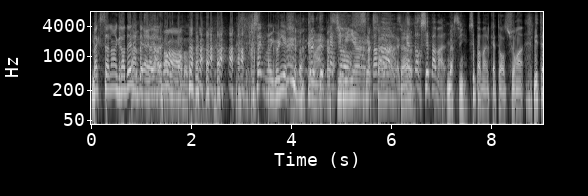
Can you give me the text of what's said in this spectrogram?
Max Salin Gradel, Ah, elle, Max elle est à moins. pardon, C'est pour ça que vous rigoliez. Cote de 14, Maximilien, c'est Max pas Salin, mal. ça. 14, c'est pas mal. Merci. C'est pas mal, 14 sur un. Mais t'as-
